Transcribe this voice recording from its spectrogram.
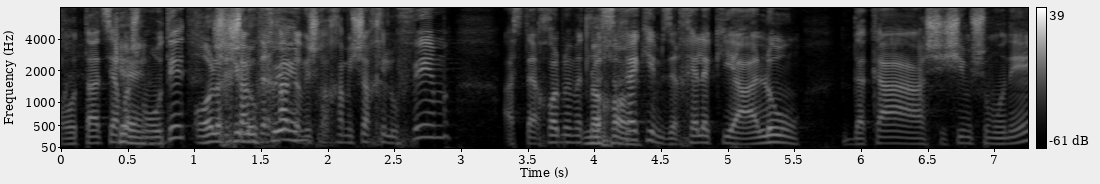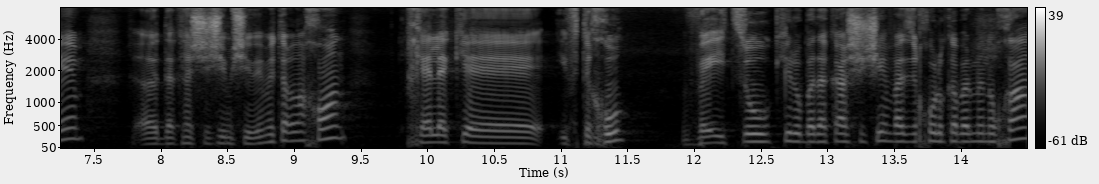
הרוטציה כן, המשמעותית. או ששם, דרך לחילופין- אגב, יש לך חמישה חילופים, אז אתה יכול באמת נכון. לשחק עם זה. חלק יעלו דקה 60-80, אה, דקה 60-70 יותר נכון, חלק אה, יפתחו ויצאו כאילו בדקה ה-60 ואז יוכלו לקבל מנוחה.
